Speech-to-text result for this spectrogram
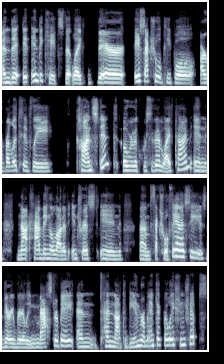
and that it indicates that like their asexual people are relatively constant over the course of their lifetime in not having a lot of interest in um, sexual fantasies, very rarely masturbate, and tend not to be in romantic relationships.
